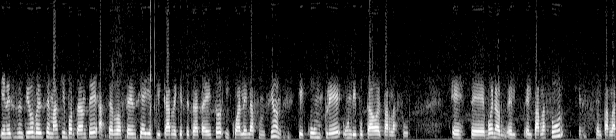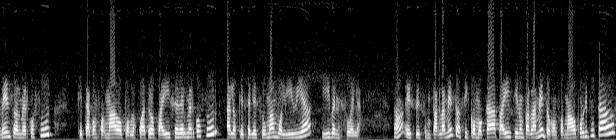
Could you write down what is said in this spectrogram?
y en ese sentido parece más que importante hacer docencia y explicar de qué se trata esto y cuál es la función que cumple un diputado del Parla Sur. Este, bueno, el, el Parla Sur es el Parlamento del Mercosur, que está conformado por los cuatro países del Mercosur, a los que se le suman Bolivia y Venezuela. ¿No? Este es un parlamento, así como cada país tiene un parlamento conformado por diputados,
